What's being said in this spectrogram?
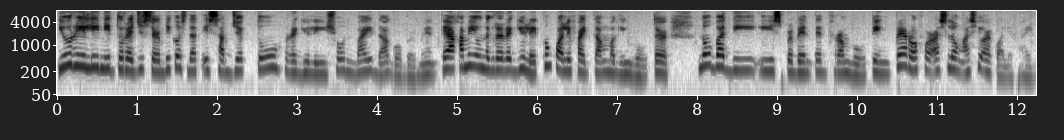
you really need to register because that is subject to regulation by the government. Kaya kami yung nagre-regulate kung qualified kang maging voter. Nobody is prevented from voting, pero for as long as you are qualified.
